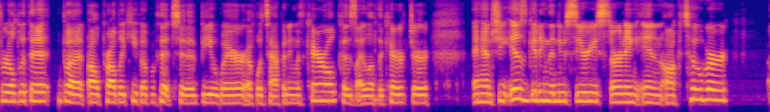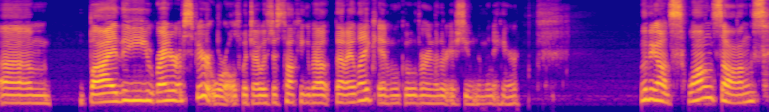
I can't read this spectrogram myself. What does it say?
thrilled with it, but I'll probably keep up with it to be aware of what's happening with Carol because I love the character. And she is getting the new series starting in October um, by the writer of Spirit World, which I was just talking about that I like, and we'll go over another issue in a minute here. Moving on, Swan Songs,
